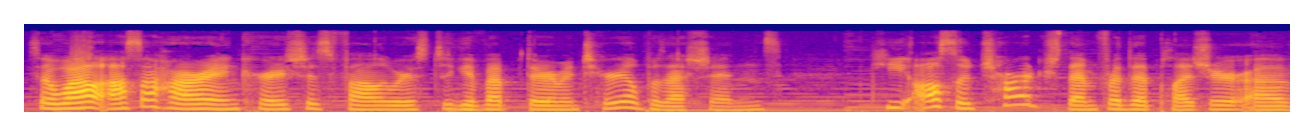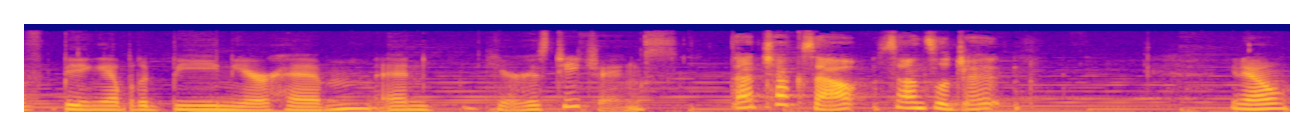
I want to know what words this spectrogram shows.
So while Asahara encouraged his followers to give up their material possessions, he also charged them for the pleasure of being able to be near him and hear his teachings. That checks out. Sounds legit. You know,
